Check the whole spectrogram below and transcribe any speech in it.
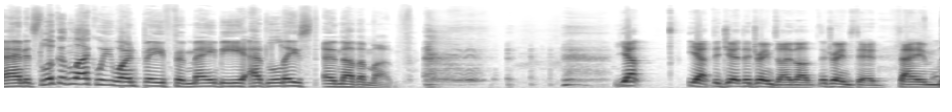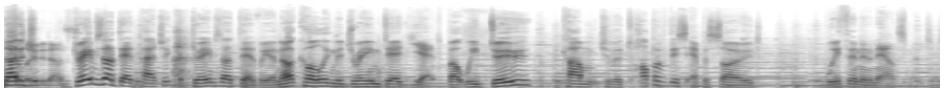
And it's looking like we won't be for maybe at least another month. Yep. Yep. The, the dream's over. The dream's dead. Fame No, the dr- us. dream's not dead, Patrick. The dream's not dead. We are not calling the dream dead yet, but we do come to the top of this episode with an announcement.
